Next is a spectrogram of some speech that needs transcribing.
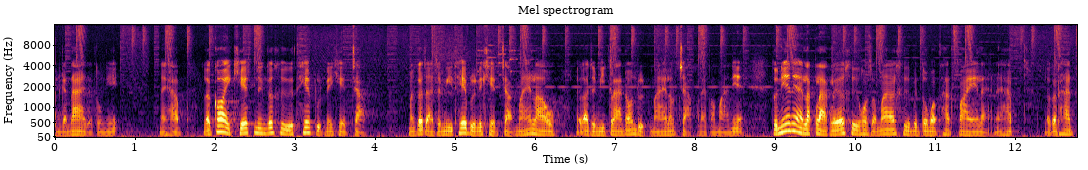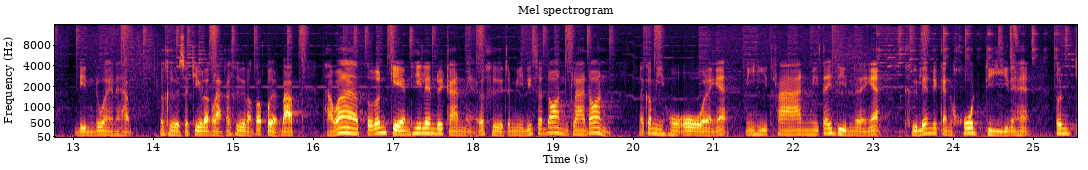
นกันได้จากตรงนี้นะครับแล้วก็อีกเคสหนึ่งก็คือเทพหลุดในเขตจับ มันก็อาจจะมีเทพหลุดในเขตจับมาให้เรา แล้วอาจจะมีกราดอนหลุดมาให้เราจับอะไรประมาณนี้ตัวนี้เนี่ยหลักๆเลยก็คือความสามารถก็คือเป็นตัวบัฟธาตุไฟแหละนะครับ แล้วก็ธาตุดินด้วยนะครับ ก็คือสกิลหลักๆ ก็คือเราก็เปิดบัฟ ถามว่าตัวต้นเกมที่เล่นด้วยกันเนี่ยก็คือจะมีลิซาดอนกราดอน แล้วก็มีโฮโออะไรเงี้ย มีฮีทราน มีใต้ดินอะไรเงี้ย คือเล่นด้วยกันโคตรดีนะฮะ ต้นเก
